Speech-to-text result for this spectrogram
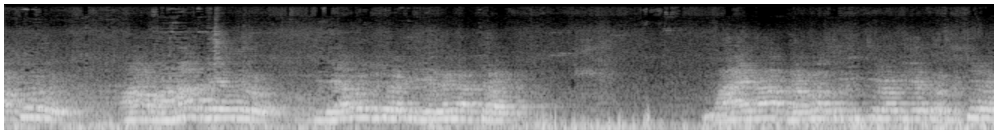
అప్పుడు ఆ మహాదేవుడు దేవుడి ఈ విధంగా అంటాడు. నాయన బ్రహ్మ సృష్టించిన యొక్క సృష్టిలో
